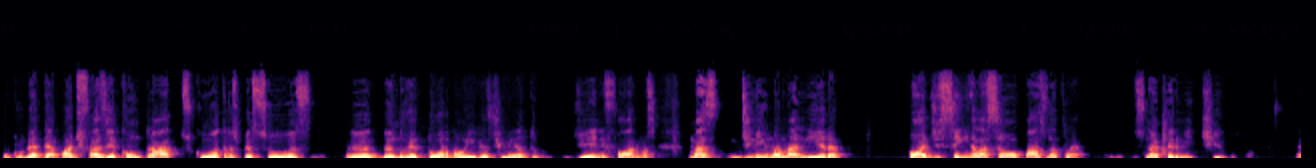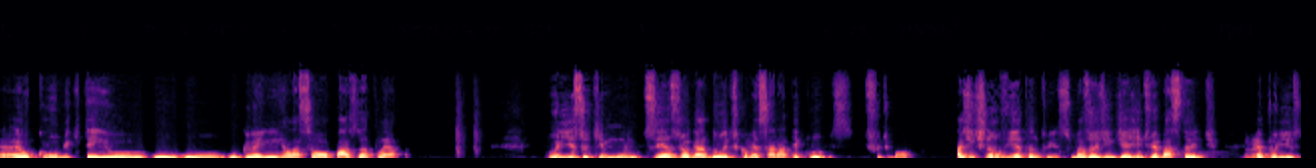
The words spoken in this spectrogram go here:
O clube até pode fazer contratos com outras pessoas, dando retorno ao investimento de N formas, mas de nenhuma maneira pode ser em relação ao passe do atleta. Isso não é permitido. É, é o clube que tem o, o, o ganho em relação ao passe do atleta. Por isso que muitos ex-jogadores começaram a ter clubes de futebol. A gente não via tanto isso, mas hoje em dia a gente vê bastante. É, é por isso.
